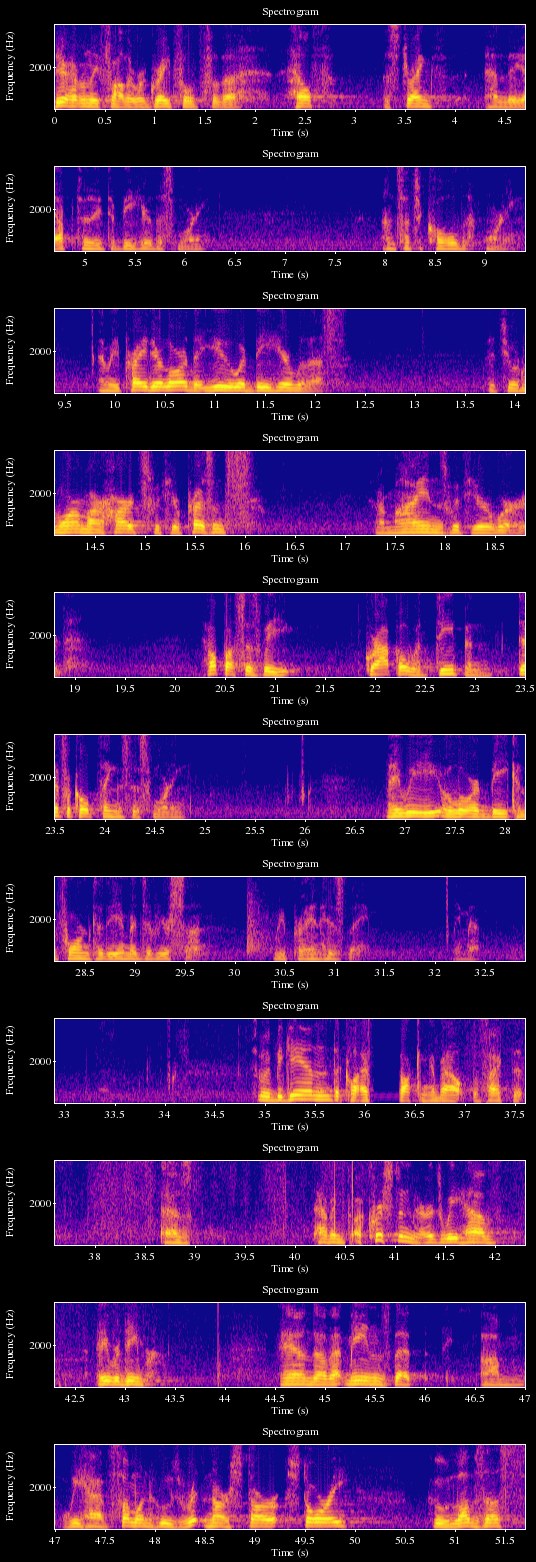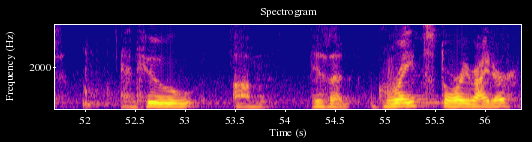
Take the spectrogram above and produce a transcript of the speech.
Dear Heavenly Father, we're grateful for the health, the strength, and the opportunity to be here this morning on such a cold morning. And we pray, dear Lord, that you would be here with us, that you would warm our hearts with your presence and our minds with your word. Help us as we grapple with deep and difficult things this morning. May we, O Lord, be conformed to the image of your Son. We pray in his name. Amen. So we began the class talking about the fact that as having a Christian marriage, we have a Redeemer. And uh, that means that um, we have someone who's written our star- story, who loves us, and who um, is a great story writer,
